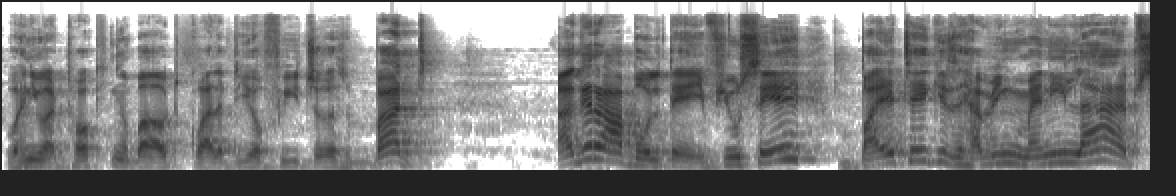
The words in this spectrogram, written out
when you are talking about quality of features but अगर आप बोलते हैं if you say biotech is having many labs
